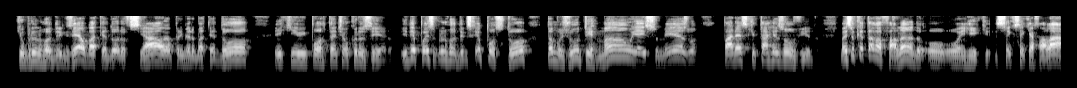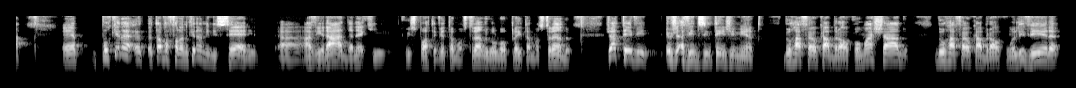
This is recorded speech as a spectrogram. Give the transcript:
que o Bruno Rodrigues é o batedor oficial, é o primeiro batedor, e que o importante é o Cruzeiro. E depois o Bruno Rodrigues repostou, tamo junto, irmão, e é isso mesmo, parece que está resolvido. Mas o que eu estava falando, o, Henrique, sei que você quer falar, é porque né, eu estava falando que na minissérie, a, a virada, né, que, que o Sport TV está mostrando, o Globoplay está mostrando, já teve, eu já vi desentendimento do Rafael Cabral com o Machado, do Rafael Cabral com o Oliveira,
